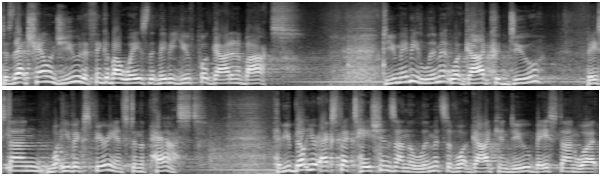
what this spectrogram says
does that challenge you to think about ways that maybe you've put God in a box? Do you maybe limit what God could do based on what you've experienced in the past? Have you built your expectations on the limits of what God can do based on what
